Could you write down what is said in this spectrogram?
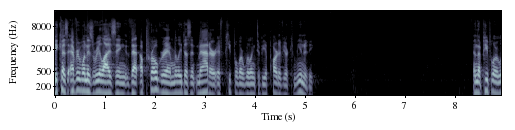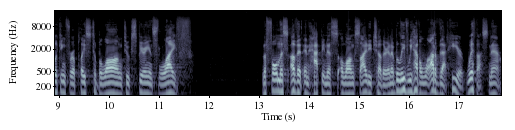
because everyone is realizing that a program really doesn't matter if people are willing to be a part of your community. And that people are looking for a place to belong, to experience life, the fullness of it, and happiness alongside each other. And I believe we have a lot of that here with us now.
